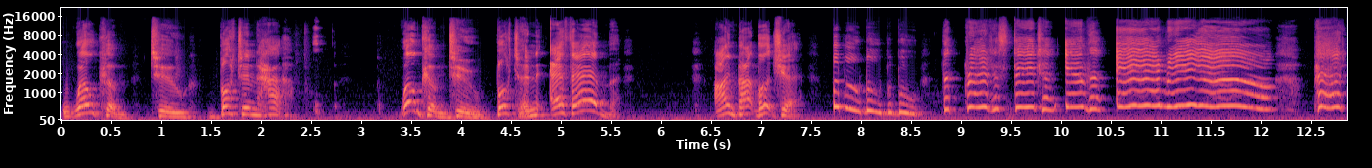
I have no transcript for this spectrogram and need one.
welcome to Button Ha. Welcome to Button FM. I'm Pat Butcher. Boo boo boo boo boo. The greatest teacher in the area. Pat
